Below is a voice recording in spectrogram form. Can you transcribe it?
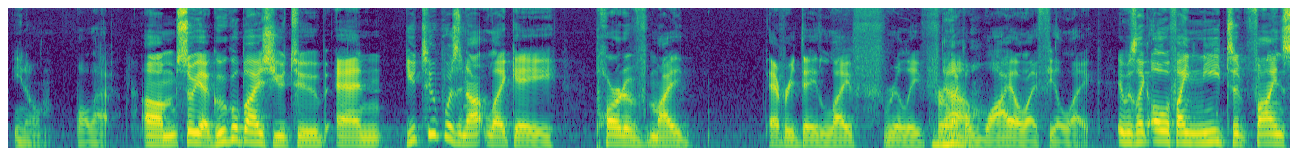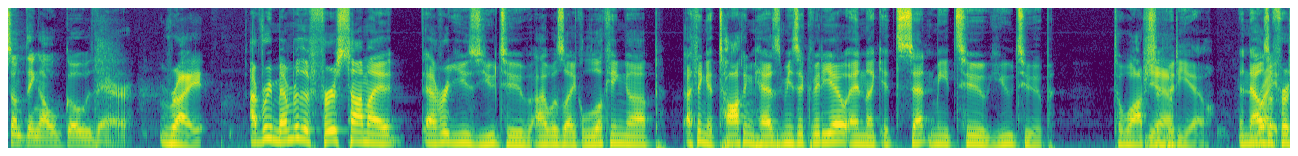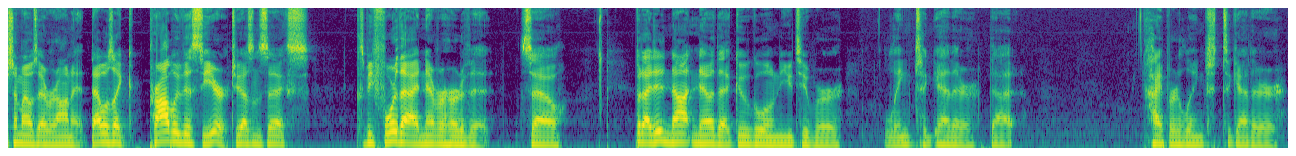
you know all that. Um, so yeah, Google buys YouTube, and YouTube was not like a part of my everyday life really for like a while. I feel like it was like, oh, if I need to find something, I'll go there. Right. I remember the first time I ever used YouTube, I was like looking up, I think a Talking Heads music video, and like it sent me to YouTube to watch Yeah. the video. And that was the first time I was ever on it. That was like probably this year, 2006. Because before that, I'd never heard of it. So, but I did not know that Google and YouTube were linked together, that hyperlinked together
